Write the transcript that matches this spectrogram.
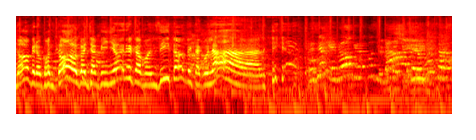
No, pero con todo, con champiñones, jamoncito, espectacular. Decía que no, que no cocinaba, pero nunca.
